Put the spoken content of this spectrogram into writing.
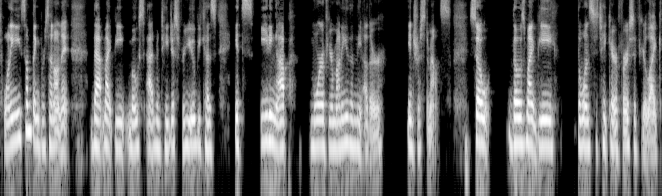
20 something percent on it that might be most advantageous for you because it's eating up more of your money than the other interest amounts. So those might be the ones to take care of first if you're like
